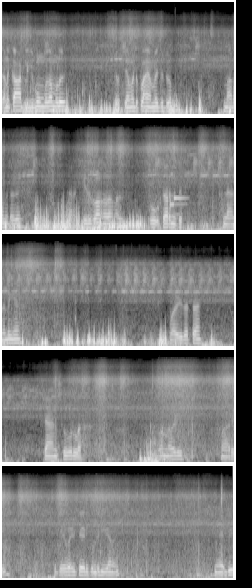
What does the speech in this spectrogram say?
കാരണം കാട്ടിലേക്ക് പോകുമ്പോൾ നമ്മൾ കൃത്യമായിട്ട് പ്ലാൻ വെച്ചിട്ടും നടന്നിട്ടൊക്കെ കറക്റ്റ് ചെയ്ത് പോകണം പറഞ്ഞത് റൂട്ട് അല്ലാന്നുണ്ടെങ്കിൽ വഴി തെറ്റാൻ ചാൻസ് കൂടുതല വന്ന വഴി മാറി പുതിയ വഴി തേടിക്കൊണ്ടിരിക്കുകയാണ്. മേ ബി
